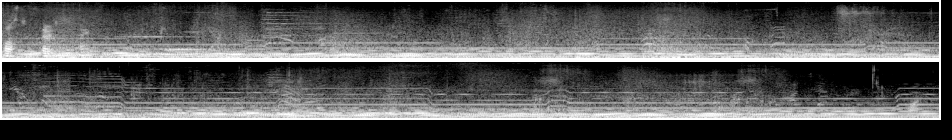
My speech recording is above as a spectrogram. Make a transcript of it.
Cost to 35. One.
